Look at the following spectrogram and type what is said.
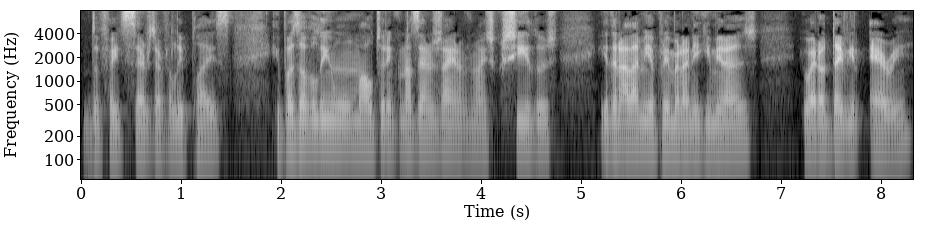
de Fate Serves Everly Place. E depois houve ali uma altura em que nós éramos, já éramos mais crescidos e de nada a minha primeira Nicki Minaj, eu era o David Harry,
